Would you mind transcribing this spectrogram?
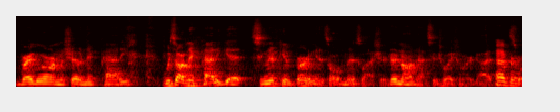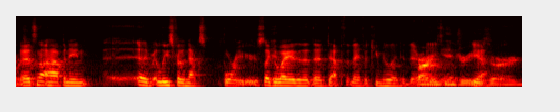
regular on the show, Nick Patty. We saw Nick Patty get significant burning against Ole Miss last year. They're not in that situation where a guy Ever. It's not happening, uh, at least for the next four years. Like the way that the depth that they've accumulated there. barring injuries yeah. or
